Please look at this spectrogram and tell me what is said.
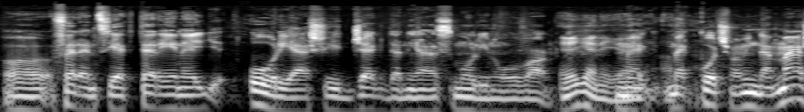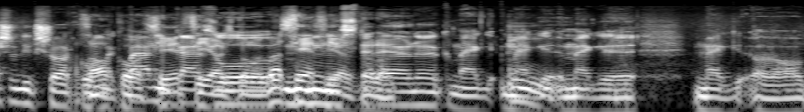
a Ferenciek terén egy óriási Jack Daniels Molinó van. Igen, igen. Meg, meg kocsma minden második sarkon, meg pálinkázó, miniszterelnök, meg, meg, meg, ö, meg a,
